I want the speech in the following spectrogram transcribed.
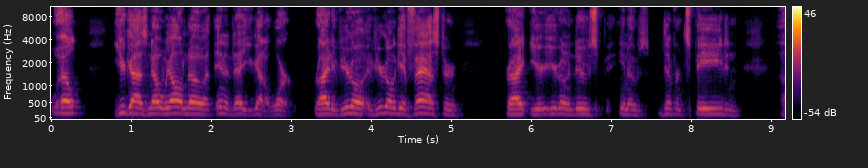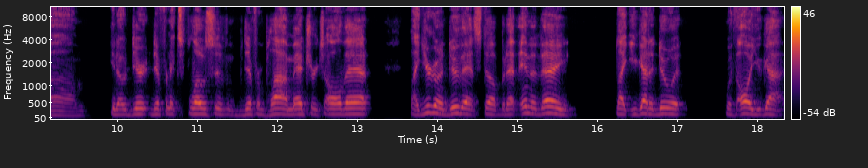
Well, you guys know, we all know at the end of the day, you got to work, right? If you're going, if you're going to get faster, right, you're, you're going to do, you know, different speed and, um, you know, di- different explosive, different plyometrics, all that. Like you're going to do that stuff. But at the end of the day, like you got to do it with all you got.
